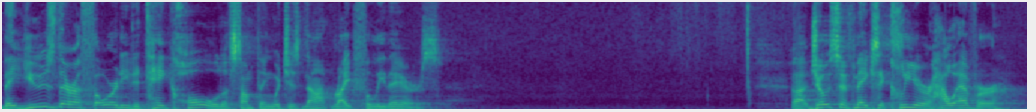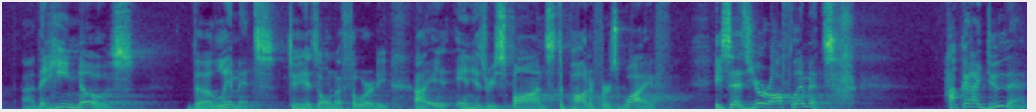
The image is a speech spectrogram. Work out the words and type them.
They use their authority to take hold of something which is not rightfully theirs. Uh, Joseph makes it clear, however, uh, that he knows the limits to his own authority. Uh, in, in his response to Potiphar's wife, he says, You're off limits. How could I do that?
